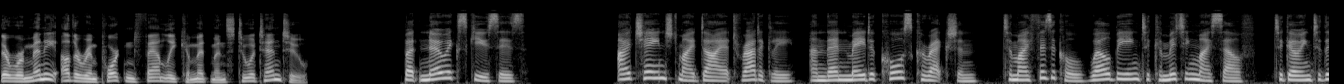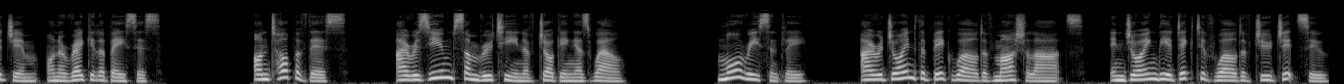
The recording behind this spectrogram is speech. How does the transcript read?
there were many other important family commitments to attend to. But no excuses. I changed my diet radically and then made a course correction to my physical well being to committing myself to going to the gym on a regular basis. On top of this, I resumed some routine of jogging as well. More recently, I rejoined the big world of martial arts, enjoying the addictive world of jiu jitsu,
